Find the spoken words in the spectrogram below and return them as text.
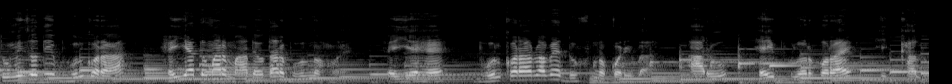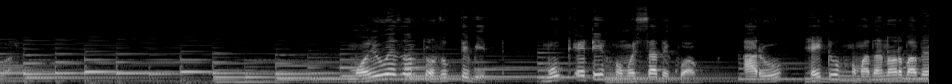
তুমি যদি ভুল কৰা সেয়া তোমাৰ মা দেউতাৰ ভুল নহয়। সেয়েহে ভুল কৰাৰ বাবে দুখ নকৰিবা আৰু সেই ভুলৰ পৰাই শিক্ষা লোৱা। ময়ো এজন প্ৰযুক্তিবিদ। মোক এটি সমস্যা দেখুৱাওক আৰু সেইটো সমাধানৰ বাবে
